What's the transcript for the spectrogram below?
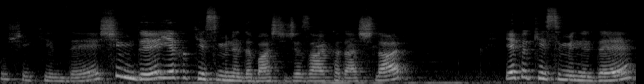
Bu şekilde. Şimdi yaka kesimine de başlayacağız arkadaşlar. Yaka kesimini de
